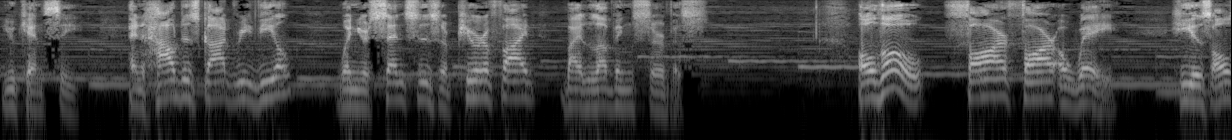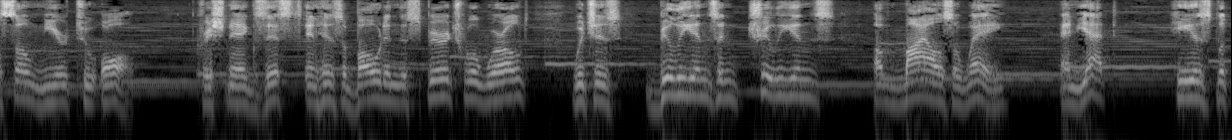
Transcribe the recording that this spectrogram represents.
you can see. And how does God reveal? When your senses are purified by loving service. Although far, far away, he is also near to all. Krishna exists in his abode in the spiritual world, which is billions and trillions of miles away, and yet he is the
